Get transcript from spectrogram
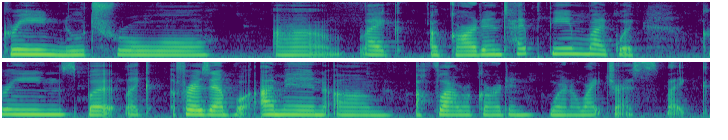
green neutral um like a garden type theme like with greens but like for example i'm in um a flower garden wearing a white dress like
